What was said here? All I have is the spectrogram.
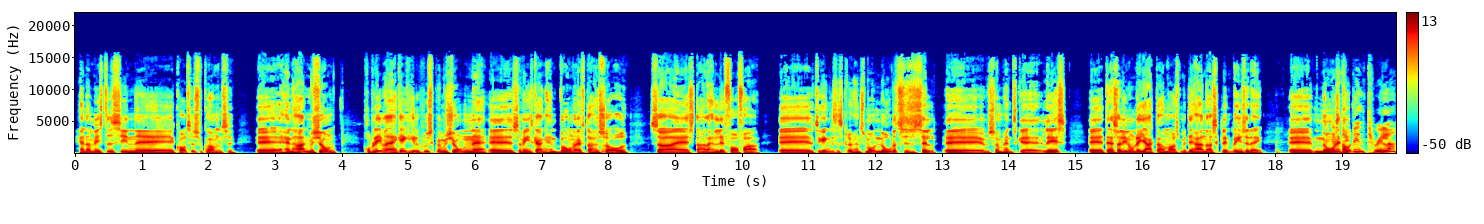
Han har mistet sin øh, korttidsforkommelse. Øh, han har en mission. Problemet er, at han kan ikke helt huske, hvad missionen er. Øh, så hver eneste gang, han vågner efter at have sovet, så øh, starter han lidt forfra. Øh, til gengæld så skriver han små noter til sig selv, øh, som han skal læse. Øh, der er så lige nogen, der jagter ham også, men det har han også glemt hver eneste dag. Øh, Men nogle der af står, de, det er en thriller.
